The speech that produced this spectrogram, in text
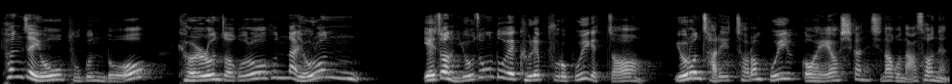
현재 요 부분도 결론적으로 훗날 요런 예전 요 정도의 그래프로 보이겠죠. 요런 자리처럼 보일 거예요. 시간이 지나고 나서는.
